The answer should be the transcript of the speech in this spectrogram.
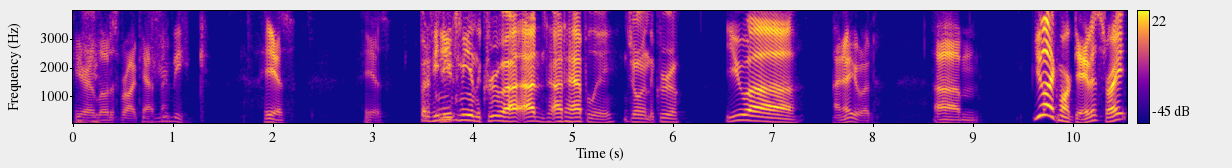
here at Lotus Broadcasting. unique. He is, he is. But if he needs me in the crew, I, I'd I'd happily join the crew. You, uh, I know you would. Um, you like Mark Davis, right?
